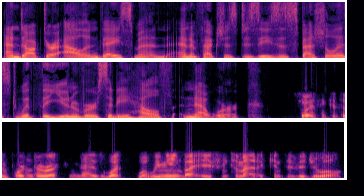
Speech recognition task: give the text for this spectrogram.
and Dr. Alon Vaisman, an infectious diseases specialist with the University Health Network. So I think it's important to recognize what, what we mean by asymptomatic individual.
